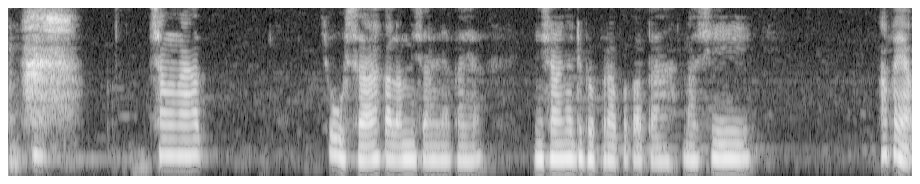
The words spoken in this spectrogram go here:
sangat susah kalau misalnya kayak misalnya di beberapa kota masih apa ya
